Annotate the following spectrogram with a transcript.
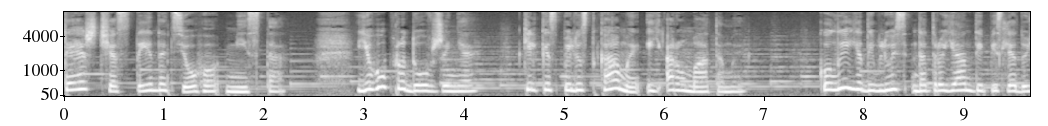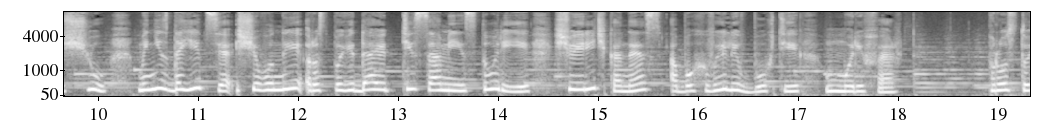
теж частина цього міста, його продовження, тільки з пелюстками й ароматами. Коли я дивлюсь на троянди після дощу, мені здається, що вони розповідають ті самі історії, що й річка Нес або хвилі в бухті Моріферт. Просто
